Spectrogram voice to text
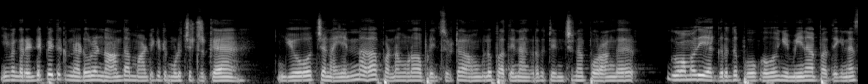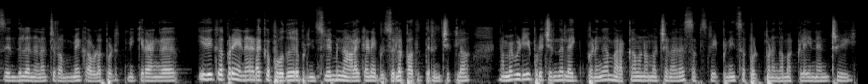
இவங்க ரெண்டு பேத்துக்கு நடுவில் நான் தான் மாட்டிக்கிட்டு முடிச்சிட்ருக்கேன் யோசனை என்ன தான் பண்ணணும் அப்படின்னு சொல்லிட்டு அவங்களும் பார்த்தீங்கன்னா டென்ஷனாக போகிறாங்க கோமதி அங்கிருந்து போகவும் இங்கே மீனா பார்த்தீங்கன்னா செந்தில் நினச்சி ரொம்பவே கவலைப்பட்டு நிற்கிறாங்க இதுக்கப்புறம் என்ன நடக்க போகுது அப்படின்னு சொல்லி நாளைக்கான எபிசோட பார்த்து தெரிஞ்சுக்கலாம். நம்ம வீடியோ பிடிச்சிருந்தா லைக் பண்ணுங்கள் மறக்காம நம்ம சேனலை சப்ஸ்கிரைப் பண்ணி சப்போர்ட் பண்ணுங்கள் மக்களே. நன்றி.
